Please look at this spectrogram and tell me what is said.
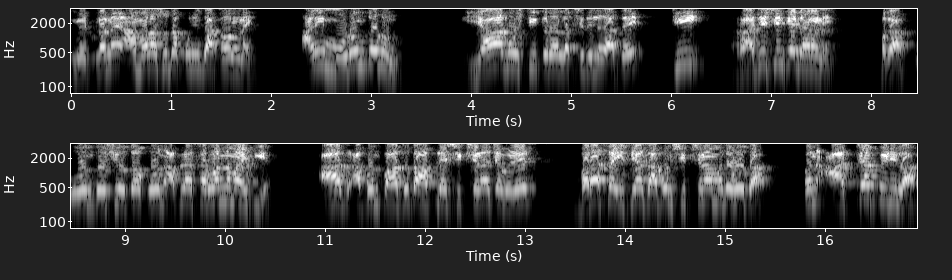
भेटला नाही आम्हाला सुद्धा कुणी दाखवलं नाही. आणि मोडून तोडून या गोष्टीकडे लक्ष दिलं जाते की राजे शिर्के घराणे बघा कोण दोषी होतो कोण आपल्या सर्वांना माहिती आहे. आज आपण पाहतो तर आपल्या शिक्षणाच्या वेळेस बराचसा इतिहास आपण शिक्षणामध्ये होता. पण आजच्या पिढीला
